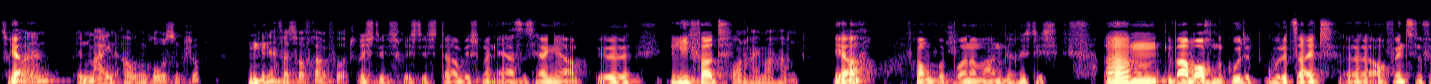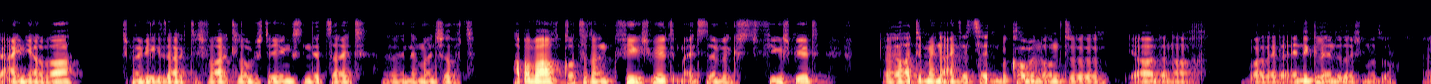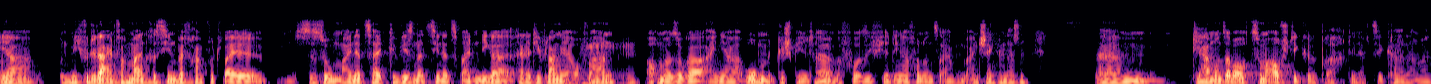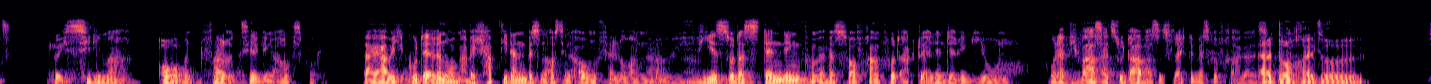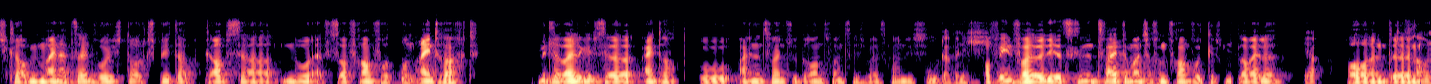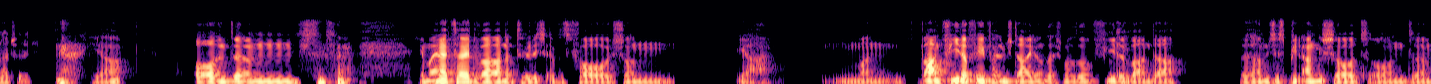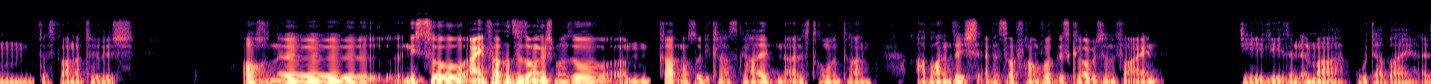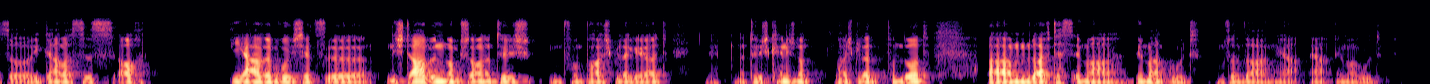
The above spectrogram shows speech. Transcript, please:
Zu Ja. einem anderen, in meinen Augen großen Club, den Mhm. FSV Frankfurt. Richtig, richtig. Da habe ich mein erstes Herrenjahr abgeliefert. Bornheimer Hahn. Ja, Frankfurt, Bornheimer Hahn, richtig. Ähm, war aber auch eine gute, gute Zeit, äh, auch wenn es nur für ein Jahr war. Ich meine, wie gesagt, ich war, glaube ich, der Jüngste in der Zeit äh, in der Mannschaft. Habe aber auch Gott sei Dank viel gespielt, zu sein, wirklich viel gespielt. Äh, hatte meine Einsatzzeiten bekommen und äh, ja, danach war leider Ende Gelände, sag ich mal so. Ja. Ja, und mich würde da einfach mal interessieren bei Frankfurt, weil es ist so meine Zeit gewesen, als die in der zweiten Liga relativ lange ja auch waren. Mhm. Auch mal sogar ein Jahr oben mitgespielt haben, Ja. bevor sie vier Dinger von uns ein- einschenken lassen. Ähm, die haben uns aber auch zum Aufstieg gebracht, den FCK damals. Durch Sidi Ma Oh, und einen Fallrückzieher gegen Augsburg. Daher habe ich gute Erinnerungen, aber ich habe die dann ein bisschen aus den Augen verloren. Ja, ja. Wie ist so das Standing vom FSV Frankfurt aktuell in der Region? Oder wie war es, als du da warst? Ist vielleicht eine bessere Frage als. ja doch, also ich glaube, in meiner Zeit, wo ich dort gespielt habe, gab es ja nur FSV Frankfurt und Eintracht. Mittlerweile gibt es ja Eintracht U21, U23, ich weiß gar nicht. Uh, da bin ich. Auf jeden Fall jetzt eine zweite Mannschaft von Frankfurt gibt es mittlerweile. Ja. Und Die ähm, Frauen natürlich. ja. Und ähm, in meiner Zeit war natürlich FSV schon, ja, man waren viele auf jeden Fall im Stadion, sag ich mal so. Viele Okay. waren da, äh, haben sich das Spiel angeschaut und ähm, das war natürlich auch eine nicht so einfache Saison, sag ich mal so. Ähm, gerade noch so die Klasse gehalten, alles drum und dran. Aber an sich, FSV Frankfurt ist, glaube ich, so ein Verein, die, die sind immer gut dabei. Also egal was ist, auch die Jahre, wo ich jetzt äh, nicht da bin, habe ich auch natürlich von ein paar Spielern gehört. Natürlich kenne ich noch ein paar Spieler von dort. Ähm, läuft das immer, immer gut, muss man sagen. Ja, ja, immer gut.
